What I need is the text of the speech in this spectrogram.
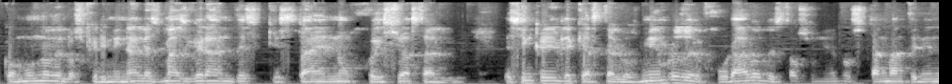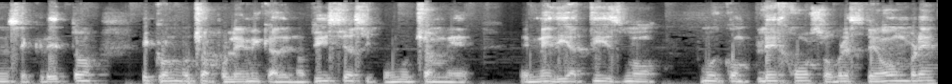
como uno de los criminales más grandes que está en un juicio. Hasta el, es increíble que hasta los miembros del jurado de Estados Unidos lo están manteniendo en secreto y con mucha polémica de noticias y con mucho me, mediatismo muy complejo sobre este hombre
